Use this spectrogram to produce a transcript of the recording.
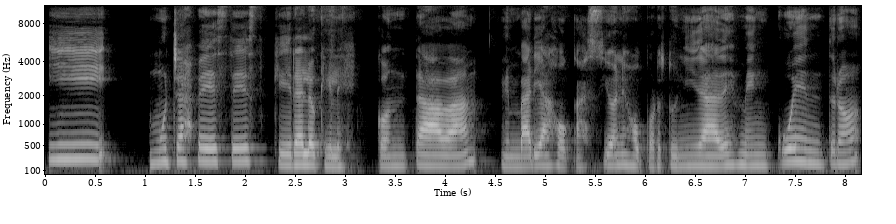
Y muchas veces, que era lo que les contaba en varias ocasiones, oportunidades, me encuentro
